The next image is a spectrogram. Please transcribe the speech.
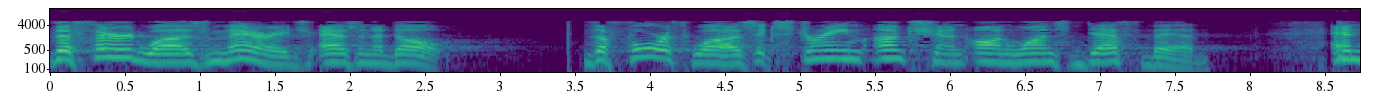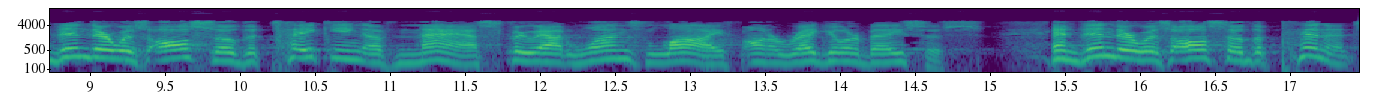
The third was marriage as an adult. The fourth was extreme unction on one's deathbed. And then there was also the taking of Mass throughout one's life on a regular basis. And then there was also the penance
